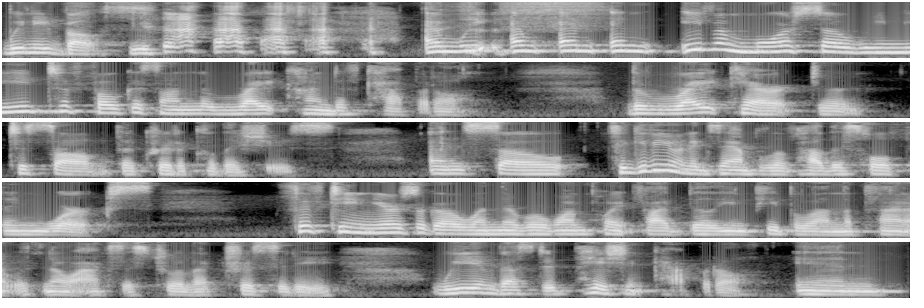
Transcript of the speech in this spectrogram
We need both. and we and, and, and even more so, we need to focus on the right kind of capital, the right character to solve the critical issues. And so to give you an example of how this whole thing works, 15 years ago, when there were 1.5 billion people on the planet with no access to electricity, we invested patient capital in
